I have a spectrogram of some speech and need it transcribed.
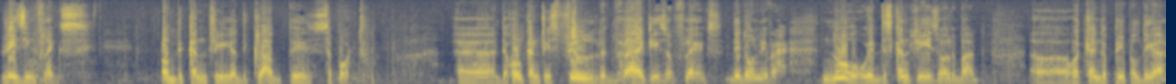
raising flags of the country or the club they support. Uh, the whole country is filled with varieties of flags. They don't ever know what this country is all about, uh, what kind of people they are,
